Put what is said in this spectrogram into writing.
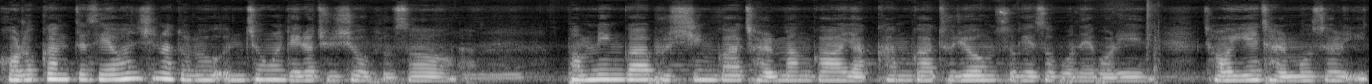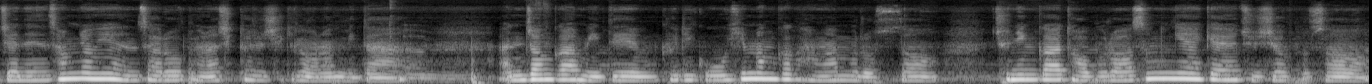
거룩한 뜻에 헌신하도록 은총을 내려주시옵소서. 번민과 불신과 절망과 약함과 두려움 속에서 보내버린 저희의 잘못을 이제는 성령의 은사로 변화시켜 주시길 원합니다. 안정과 믿음 그리고 희망과 강함으로써 주님과 더불어 승리하게 하여 주시옵소서.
